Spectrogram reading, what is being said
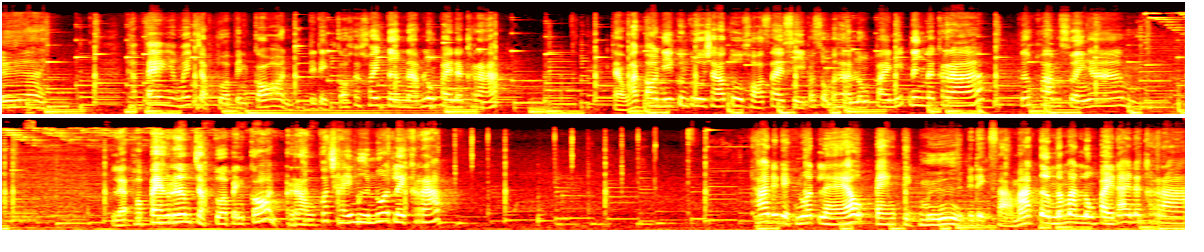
เรื่อยๆ แป้งยังไม่จับตัวเป็นก้อน เด็กๆก็ค่อย ๆ เติมน้ำลงไปนะครับ แต่ว่าตอนนี้คุณครูเช้าตู่ขอใส่สีผสมอาหารลงไปนิดนึงนะครับ เพื่อความสวยงาม และพอแป้งเริ่มจับตัวเป็นก้อน เราก็ใช้มือนวดเลยครับ ถ้าเด็กๆนวดแล้ว แป้งติดมือเด็กๆสามารถเติมน้ำมันลงไปได้นะครั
